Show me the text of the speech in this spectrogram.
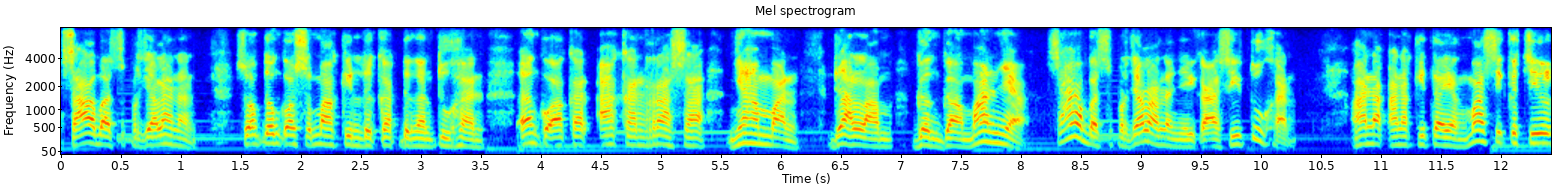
sahabat seperjalanan sewaktu engkau semakin dekat dengan Tuhan engkau akan akan rasa nyaman dalam genggamannya. Sahabat seperjalanan yang dikasih Tuhan anak-anak kita yang masih kecil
